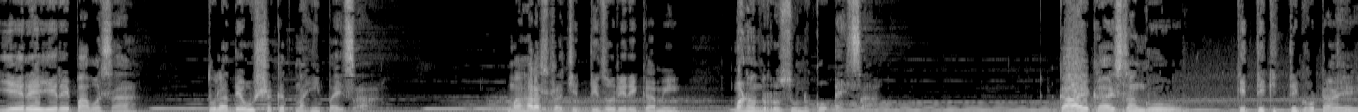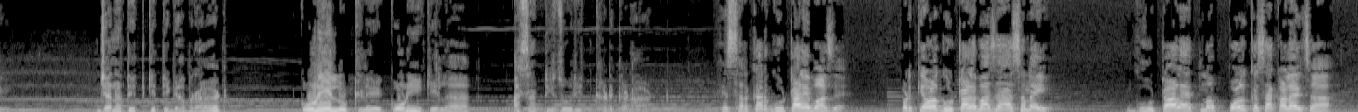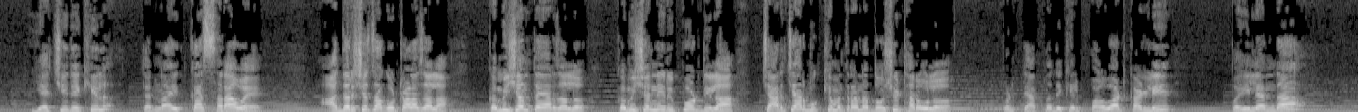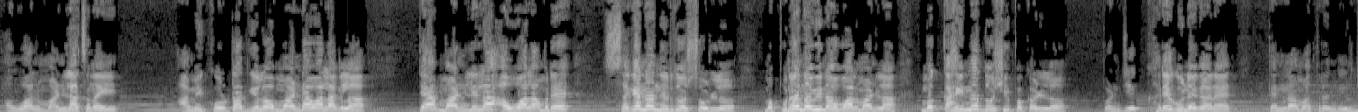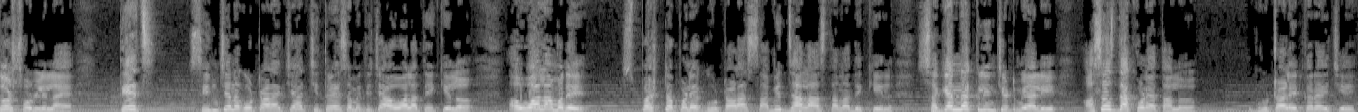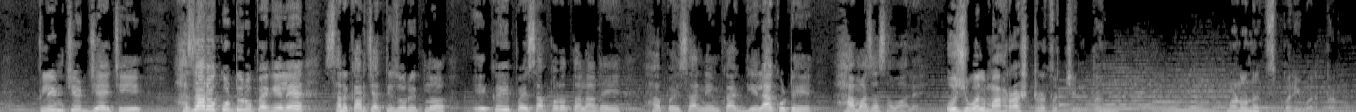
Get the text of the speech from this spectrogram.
येरे येरे पावसा तुला देऊ शकत नाही पैसा. महाराष्ट्राची तिजोरी रिकामी म्हणून रुसू नको ऐसा. काय काय सांगू किती किती घोटाळे. जनतेत किती घबराट कोणी लुटले कोणी केला असा तिजोरीत खडखडाट. हे सरकार घोटाळेबाज आहे पण केवळ घोटाळेबाज आहे असं नाही. घोटाळ्यातनं पळ कसा काढायचा याची देखील त्यांना इतका सराव आहे. आदर्शचा घोटाळा झाला कमिशन तयार झालं कमिशनने रिपोर्ट दिला चार चार मुख्यमंत्र्यांना दोषी ठरवलं पण त्यातनं देखील पळवाट काढली. पहिल्यांदा अहवाल मांडलाच नाही. आम्ही कोर्टात गेलो मांडावा लागला. त्या मांडलेल्या अहवालामध्ये सगळ्यांना निर्दोष सोडलं. मग पुन्हा नवीन अहवाल मांडला. मग काहींना दोषी पकडलं. पण जे खरे गुन्हेगार आहेत त्यांना मात्र निर्दोष सोडलेला आहे. तेच सिंचन घोटाळ्याच्या चितळे समितीच्या अहवालातही केलं. अहवालामध्ये स्पष्टपणे घोटाळा साबित झाला असताना देखील सगळ्यांना क्लीन चिट मिळाली. असंच दाखवण्यात आलं. घोटाळे करायचे क्लीन चिट ज्यायची हजारो कोटी रुपये गेले. सरकारच्या तिजोरीतनं एकही पैसा परत आला नाही. हा पैसा नेमका गेला कुठे? हा माझा सवाल आहे. उज्ज्वल महाराष्ट्राचं चिंतन म्हणूनच परिवर्तन.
